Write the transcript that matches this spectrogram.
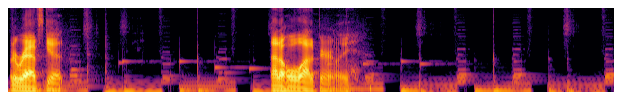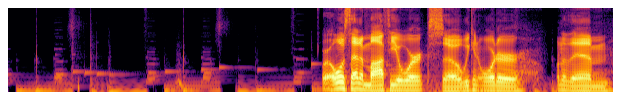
What do Ravs get? Not a whole lot, apparently. We're almost out of Mafia works, so we can order one of them,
